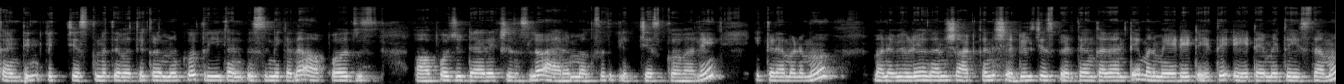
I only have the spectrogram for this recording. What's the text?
కంటెంట్ క్లిక్ చేసుకున్న తర్వాత ఇక్కడ మనకు త్రీ కనిపిస్తుంది కదా ఆపోజిట్ ఆపోజిట్ డైరెక్షన్స్లో ఆరమ్ మార్క్స్ క్లిక్ చేసుకోవాలి. ఇక్కడ మనము మన వీడియో కానీ షార్ట్ కానీ షెడ్యూల్ చేసి పెడతాం కదా అంటే మనం ఏ డేట్ అయితే ఏ టైం అయితే ఇస్తామో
